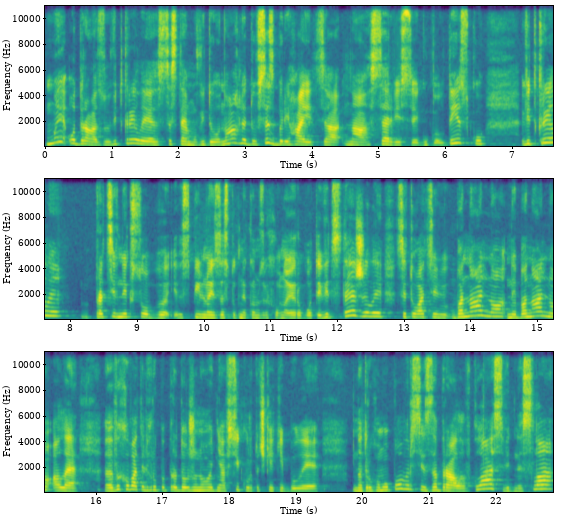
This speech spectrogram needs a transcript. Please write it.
Ми одразу відкрили систему відеонагляду, все зберігається на сервісі Google диску. Відкрили. Працівник СОБ спільно із заступником з виховної роботи відстежили ситуацію банально, не банально, але е, вихователь групи продовженого дня всі курточки, які були на другому поверсі, забрала в клас, віднесла.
